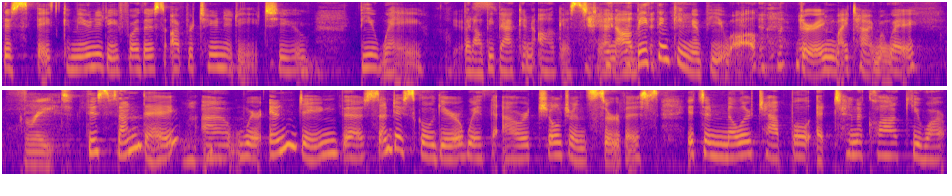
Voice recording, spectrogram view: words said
this faith community for this opportunity to be away. Yes. But I'll be back in August and I'll be thinking of you all during my time away. Great. This Sunday, uh, we're ending the Sunday school year with our children's service. It's in Miller Chapel at 10 o'clock. You are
